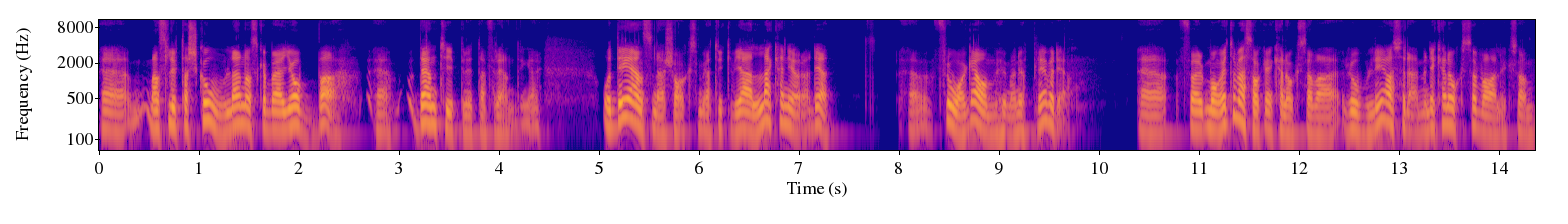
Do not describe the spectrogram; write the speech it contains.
Eh, man slutar skolan och ska börja jobba. Eh, den typen av förändringar. Och det är en sån där sak som jag tycker vi alla kan göra. Det är att eh, fråga om hur man upplever det. För många av de här sakerna kan också vara roliga och sådär men det kan också vara liksom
